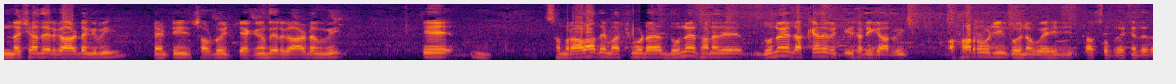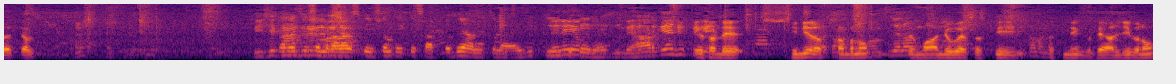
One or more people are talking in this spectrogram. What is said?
ਨਸ਼ਿਆਂ ਦੇ ਰਿਗਾਰਡਿੰਗ ਵੀ ਐਂਟੀ ਸੌਫਟਵੇਅਰ ਚੈਕਿੰਗ ਦੇ ਰਿਗਾਰਡਿੰਗ ਵੀ ਇਹ ਸਮਰਾਲਾ ਤੇ ਹੈ ਦੋਨੇ ਥਾਣੇ ਦੇ ਦੋਨੇ ਇਲਾਕਿਆਂ ਦੇ ਵਿੱਚ ਹੀ ਸਾਡੀ ਕਾਰਵਾਈ ਹਰ ਰੋਜ਼ ਹੀ ਕੋਈ ਨਾ ਕੋਈ ਇਹੋ ਜਿਹੀ ਕਾਸ ਆਪਰੇਸ਼ਨ ਦੇ ਤਹਿਤ ਚੱਲਦੀ। ਸਰ ਅੱਜ ਸਮਰਾਲਾ ਸਟੇਸ਼ਨ ਤੇ ਇੱਕ ਸੱਤ ਅਭਿਆਨ ਚਲਾਇਆ ਜੀ ਕੀ ਡਿਟੇਲ ਹੈਗੀ? ਬਿਹਾਰ ਕੇ ਯੂਪੀ ਇਹ ਸਾਡੇ ਸੀਨੀਅਰ ਅਫਸਰਾਂ ਵੱਲੋਂ ਤੇ ਮਾਨਯੋਗ ਐਸਐਸਪੀ ਅਸ਼ਵਨੀ ਪਟਿਆਲ ਜੀ ਵੱਲੋਂ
